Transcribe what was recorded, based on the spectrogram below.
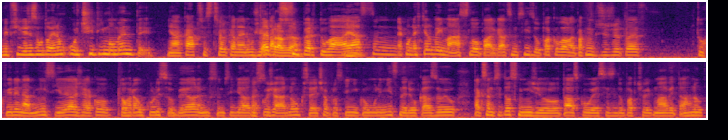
mi přijde, že jsou to jenom určitý momenty. Nějaká přestřelka nejenom, že To je, je tak pravda. super tuhá. Hmm. Já jsem jako nechtěl být máslo, párkrát jsem si ji zopakoval, ale pak mi přišlo, že to je tu chvíli nad mý síly a že jako to hraju kvůli sobě a nemusím si dělat jako žádnou křeč a prostě nikomu nic nedokazuju, tak jsem si to snížil. Otázkou je, jestli si to pak člověk má vytáhnout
